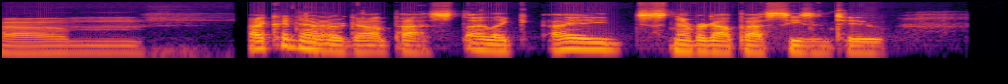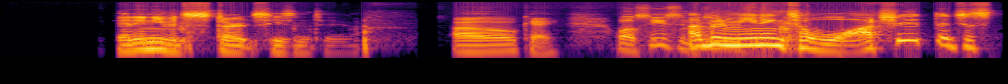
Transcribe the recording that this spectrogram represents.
Um, I could never have gotten past. I like. I just never got past season two. I didn't even start season two. Oh, okay. Well, season I've two, been meaning to watch it. I just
